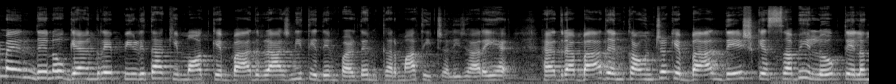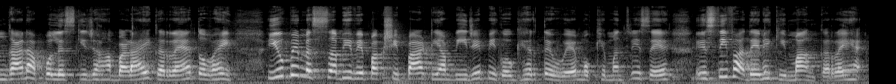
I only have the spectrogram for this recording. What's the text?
में इन दिनों गैंगरेप पीड़िता की मौत के बाद राजनीति दिन पर दिन गर्माती चली जा रही है। हैदराबाद एनकाउंटर के बाद देश के सभी लोग तेलंगाना पुलिस की जहाँ बढ़ाई कर रहे हैं तो वहीं यूपी में सभी विपक्षी पार्टियाँ बीजेपी को घेरते हुए मुख्यमंत्री से इस्तीफा देने की मांग कर रही हैं।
